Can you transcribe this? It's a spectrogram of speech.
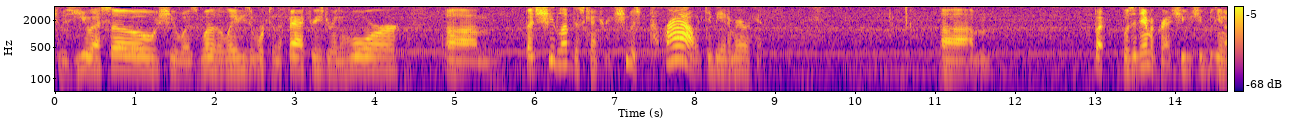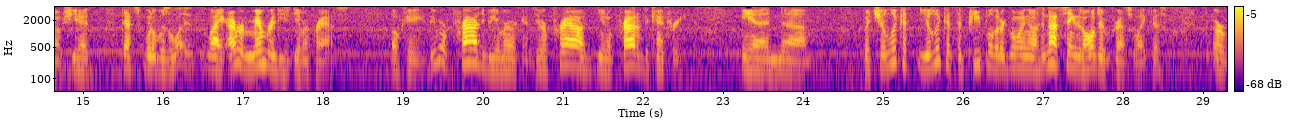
She was USO. She was one of the ladies that worked in the factories during the war. Um, but she loved this country. She was proud to be an American. Um, but was a Democrat. She, she, you know, she had. That's what it was like. I remember these Democrats okay they were proud to be Americans they were proud you know proud of the country and um, but you look at you look at the people that are going on I'm not saying that all Democrats are like this or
